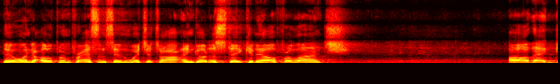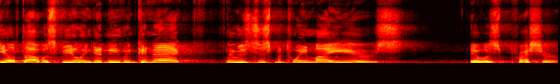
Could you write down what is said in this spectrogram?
They wanted to open presents in Wichita and go to Steak and Ale for lunch. All that guilt I was feeling didn't even connect. It was just between my ears. It was pressure.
